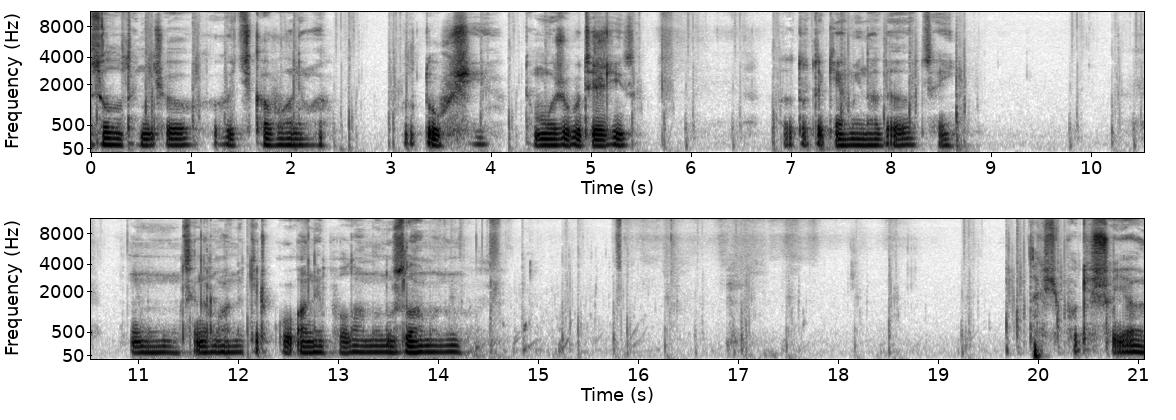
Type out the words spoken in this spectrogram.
Золота нічого цікавого нема. Ну. Там може бути желізо. Але тут таке мені треба цей. Це нормально кірку, а не поламану, зламану. Так що поки що я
